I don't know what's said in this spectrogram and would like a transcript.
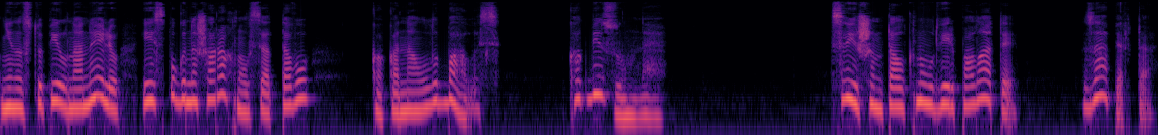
не наступил на Нелю и испуганно шарахнулся от того, как она улыбалась, как безумная. Свишин толкнул дверь палаты. Заперта.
